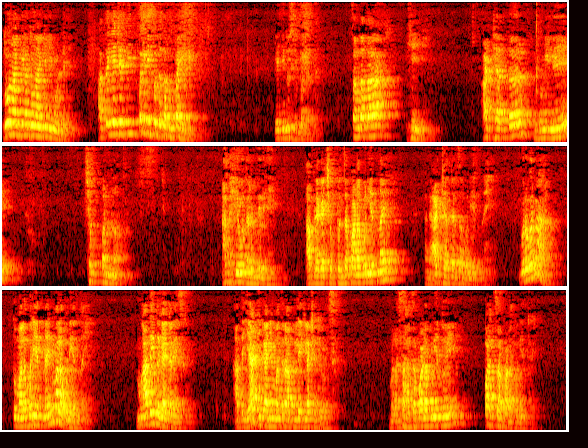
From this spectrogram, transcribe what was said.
दोन अंकीला दोन अंकीने गुणले आता याच्यातली पहिली पद्धत आपण पाहिली. याची दुसरी पद्धत. समजा आता ही अठ्याहत्तर गुणिले छप्पन्न. आता हे उदाहरण दिले. आपल्या काय छप्पनचा पाडा पण येत नाही आणि अठ्ठ्याहत्तरचा पण येत नाही. बरोबर ना? तुम्हाला पण येत नाही आणि मला पण येत नाही. मग आता इथं काय करायचं? आता या ठिकाणी मात्र आपल्याला एक लक्षात ठेवायचं. मला सहाचा पाडा पण येतोय पाचचा पाडा पण येतोय.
